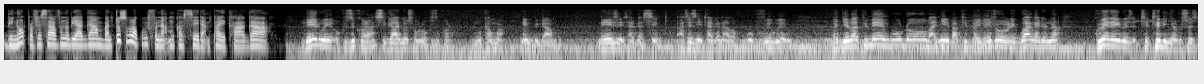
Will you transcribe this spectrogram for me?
Bino profesa avuno byagamba nti tosobola kubifuna mu kaseera mpayekaaga. Leerwe okuzikola siganya osobola okuzikola mukamwa nemubigambo naye zetaaga sente ate zetaaga n'abakugu okuva ebweru bajje bapima enguudo banyini betolola eggwanga lyonna kubeera erwe terinya lusozi.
